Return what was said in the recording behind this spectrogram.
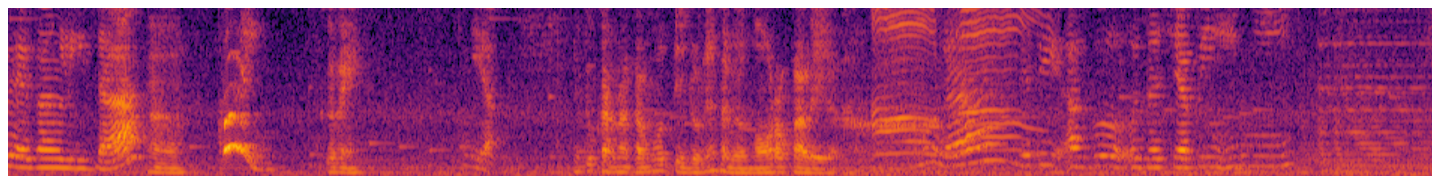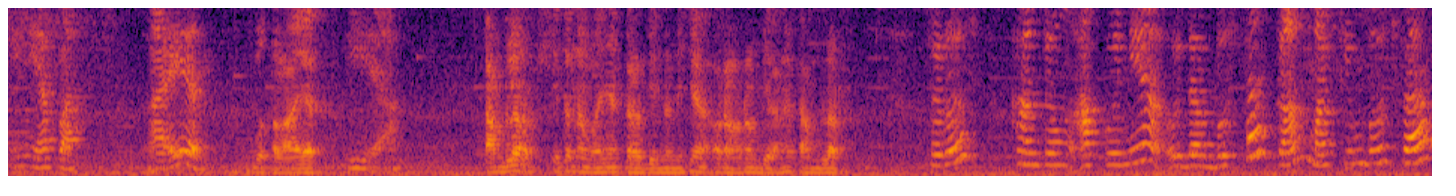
pegang lidah, Nah, kering. Iya. Itu karena kamu tidurnya sambil ngorok kali ya. Enggak, jadi aku udah siapin ini. Ini apa? Air. Botol air. Iya. Tumbler itu namanya kalau di Indonesia orang-orang bilangnya tumbler. Terus kandung akunya udah besar kan, makin besar.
